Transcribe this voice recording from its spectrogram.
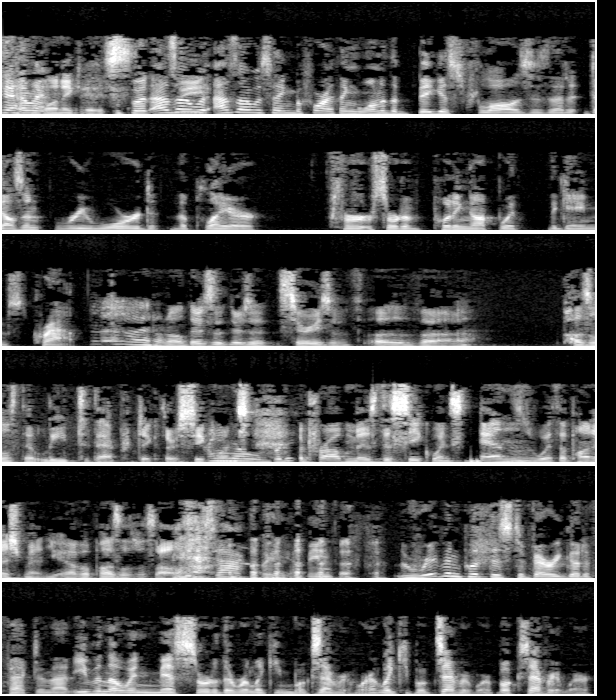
well, in any case, But as I the- w- as I was saying before, I think one of the biggest flaws is that it doesn't reward the player for sort of putting up with the game's crap. I don't know. There's a there's a series of of uh, puzzles that lead to that particular sequence. know, but it- the problem is the sequence ends with a punishment. You have a puzzle to solve. Exactly. I mean, Riven put this to very good effect in that even though in Myst sort of there were linking books everywhere, linking books everywhere, books everywhere,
